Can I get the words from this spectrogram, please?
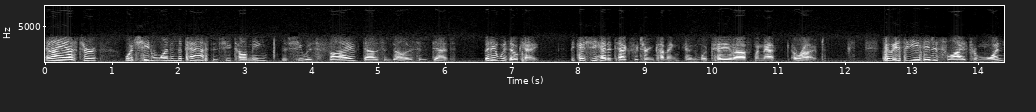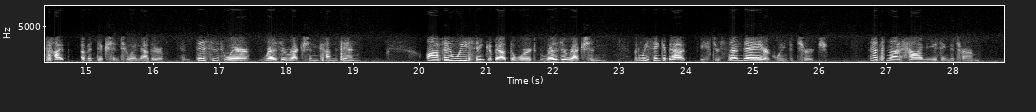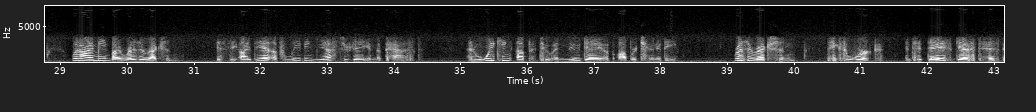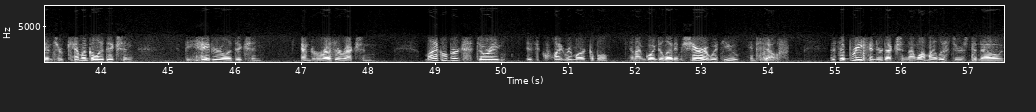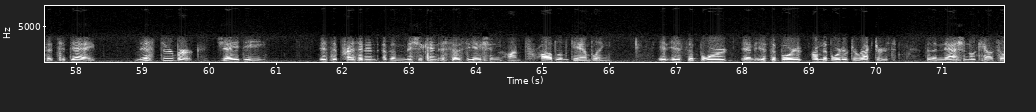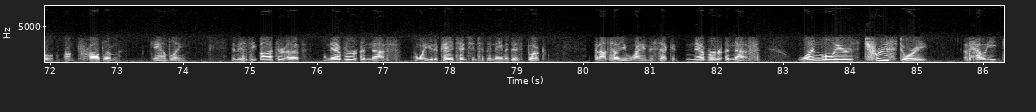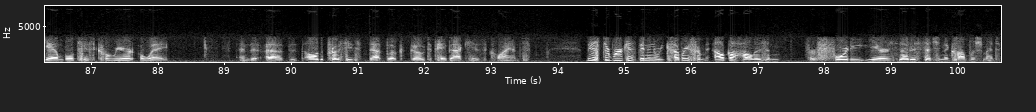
And I asked her what she'd won in the past, and she told me that she was $5,000 in debt. But it was okay because she had a tax return coming and would pay it off when that arrived. So it's easy to slide from one type of addiction to another, and this is where resurrection comes in. Often we think about the word resurrection when we think about Easter Sunday or going to church. That's not how I'm using the term. What I mean by resurrection is the idea of leaving yesterday in the past and waking up to a new day of opportunity. Resurrection takes work And today's guest has been through chemical addiction, behavioral addiction, and resurrection. Michael Burke's story is quite remarkable, and I'm going to let him share it with you himself. As a brief introduction, I want my listeners to know that today, Mr. Burke, JD, is the president of the Michigan Association on Problem Gambling. It is the board and is the board on the board of directors for the National Council on Problem Gambling, and is the author of Never Enough. I want you to pay attention to the name of this book, and I'll tell you why in a second. Never Enough: One lawyer's true story of how he gambled his career away and uh, the, all the proceeds of that book go to pay back his clients. Mr. Burke has been in recovery from alcoholism for 40 years. That is such an accomplishment.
